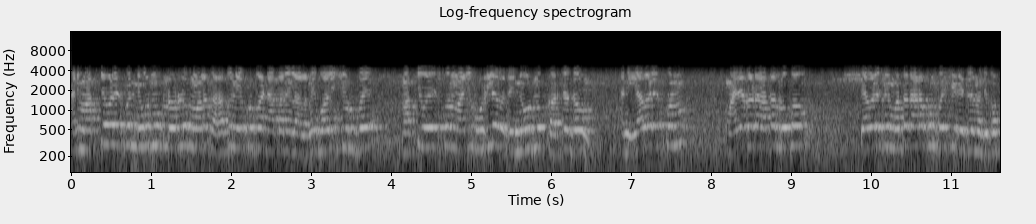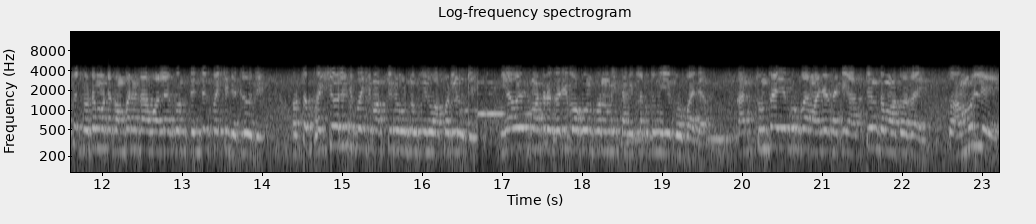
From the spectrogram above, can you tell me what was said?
आणि मागच्या वेळेस पण निवडणूक लढलो मला घरातून एक रुपया टाकायला आला लागला. मी बावीसशे रुपये मागच्या वेळेस पण माझे उरले होते निवडणूक खर्च जाऊन. आणि यावेळेस पण माझ्याकडे आता लोक त्यावेळेस मी मतदाराकडून पैसे घेतले नव्हते. फक्त छोट्या मोठ्या कंपन्यांवाल्याकडून त्यांचेच पैसे घेतले होते. फक्त पैसेवाल्याचे पैसे मागच्या निवडणुकीत वापरले होते. यावेळेस मात्र गरीबाकडून पण मी सांगितलं की तुम्ही एक रुपया द्या. कारण तुमचा एक रुपया माझ्यासाठी अत्यंत महत्त्वाचा आहे. तो अमूल्य आहे.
